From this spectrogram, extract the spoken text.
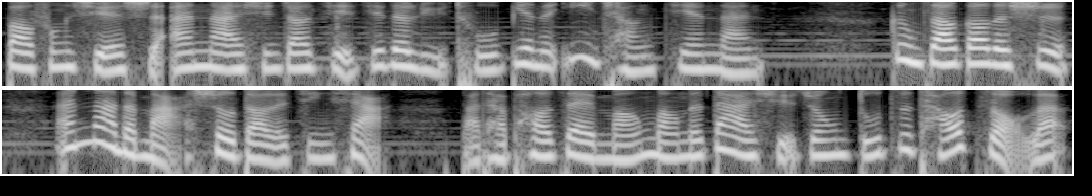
暴风雪使安娜寻找姐姐的旅途变得异常艰难。更糟糕的是，安娜的马受到了惊吓，把她抛在茫茫的大雪中，独自逃走了。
